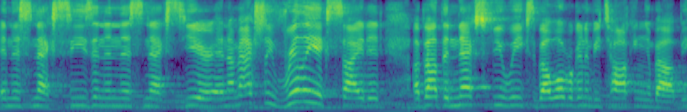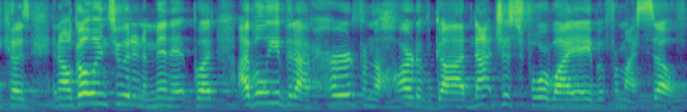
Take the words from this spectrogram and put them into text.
in this next season, in this next year? And I'm actually really excited about the next few weeks, about what we're going to be talking about, because, and I'll go into it in a minute, but I believe that I've heard from the heart of God, not just for YA, but for myself.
